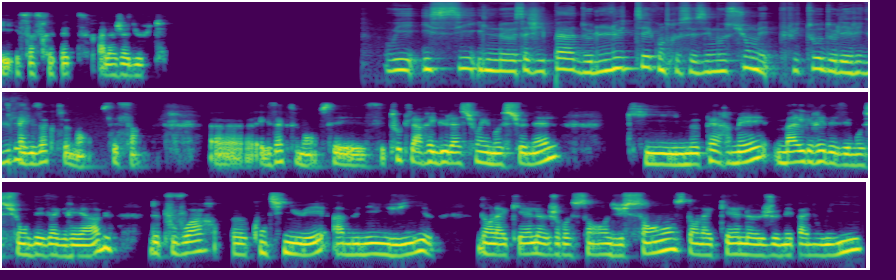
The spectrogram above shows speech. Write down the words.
et, ça se répète à l'âge adulte. Oui, ici, il ne s'agit pas de lutter contre ces émotions, mais plutôt de les réguler. Exactement, c'est ça. Euh, exactement. C'est toute la régulation émotionnelle qui me permet, malgré des émotions désagréables, de pouvoir euh, continuer à mener une vie dans laquelle je ressens du sens, dans laquelle je m'épanouis,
